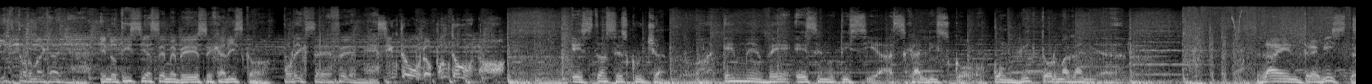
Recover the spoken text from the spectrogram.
Víctor Magaña, en Noticias MBS Jalisco, por XFM 101.1. Estás escuchando MBS Noticias Jalisco con Víctor Magaña. La entrevista.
